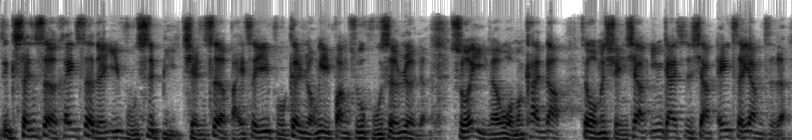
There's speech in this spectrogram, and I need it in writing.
这个深色黑色的衣服是比浅色白色衣服更容易放出辐射热的，所以呢，我们看到这我们选项应该是像 A 这样子的，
